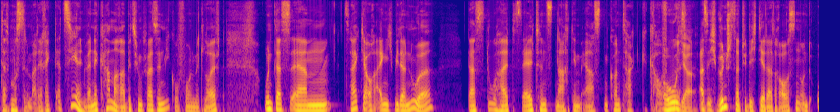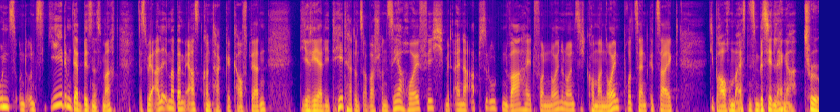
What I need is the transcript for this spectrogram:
das musst du mal direkt erzählen, wenn eine Kamera bzw. ein Mikrofon mitläuft. Und das ähm, zeigt ja auch eigentlich wieder nur, dass du halt seltenst nach dem ersten Kontakt gekauft oh, wirst. ja. Also ich wünsche es natürlich dir da draußen und uns und uns jedem, der Business macht, dass wir alle immer beim Erstkontakt gekauft werden. Die Realität hat uns aber schon sehr häufig mit einer absoluten Wahrheit von 99,9 Prozent gezeigt, die brauchen meistens ein bisschen länger. True.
